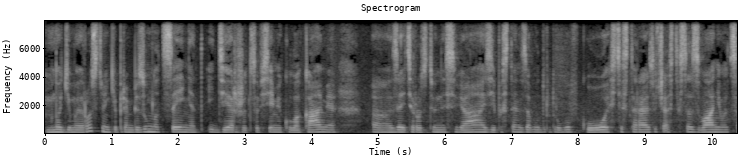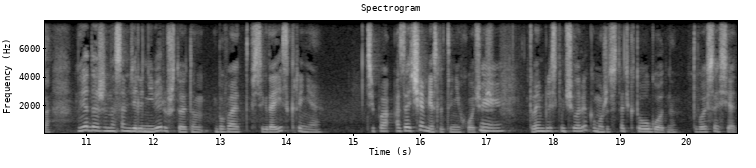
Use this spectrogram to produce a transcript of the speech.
многие мои родственники прям безумно ценят и держатся всеми кулаками за эти родственные связи, постоянно зовут друг друга в гости, стараются часто созваниваться. Но я даже на самом деле не верю, что это бывает всегда искренне. Типа, а зачем, если ты не хочешь? М. Твоим близким человеком может стать кто угодно. Твой сосед,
